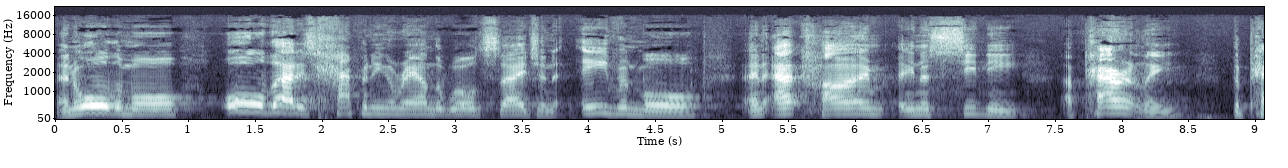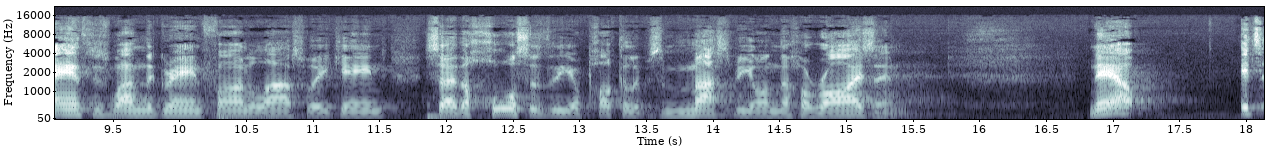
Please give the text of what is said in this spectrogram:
And all the more, all that is happening around the world stage, and even more. And at home in a Sydney, apparently the Panthers won the grand final last weekend, so the horses of the apocalypse must be on the horizon. Now, it's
